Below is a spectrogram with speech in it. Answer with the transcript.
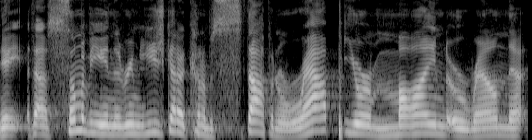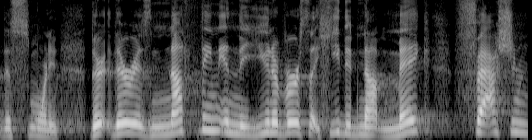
now, some of you in the room, you just got to kind of stop and wrap your mind around that this morning. There, there is nothing in the universe that He did not make, fashion,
